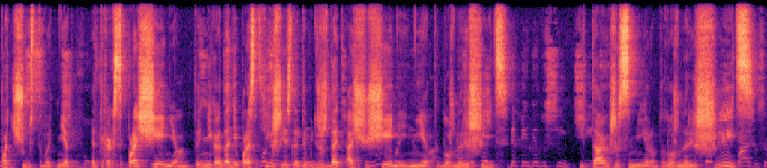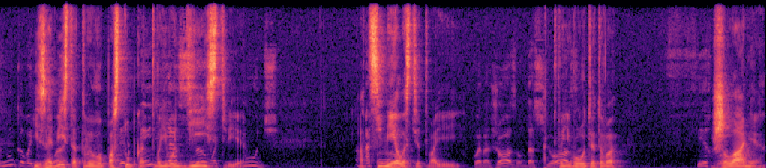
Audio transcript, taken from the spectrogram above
почувствовать, нет. Это как с прощением. Ты никогда не простишь, если ты будешь ждать ощущений. Нет, ты должен решить. И также с миром. Ты должен решить, и зависит от твоего поступка, от твоего действия, от смелости твоей, от твоего вот этого желания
